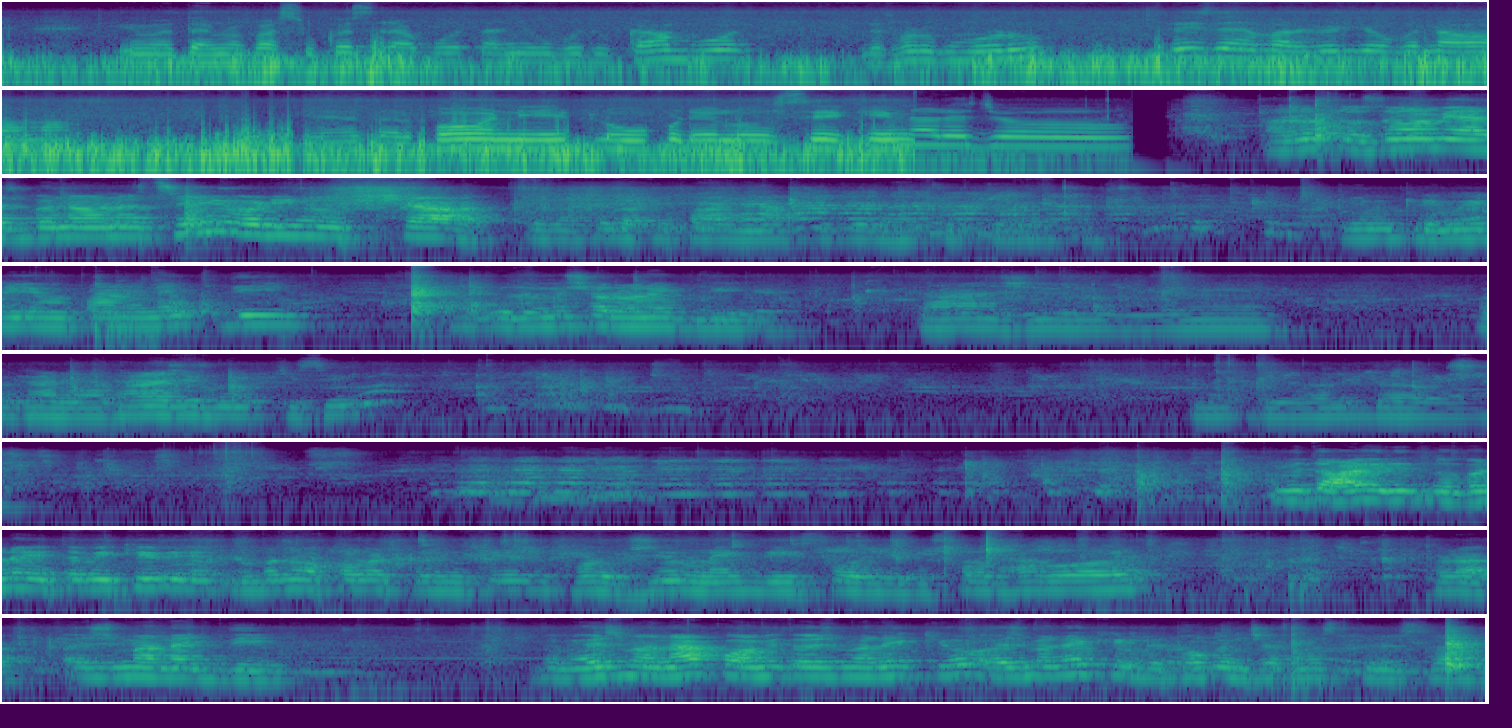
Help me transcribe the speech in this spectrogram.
એમાં તમે પાછું કચરા પોતાને એવું બધું કામ હોય એટલે થોડુંક મોડું થઈ જાય અમારે વીડિયો બનાવવામાં. અત્યારે પવન એટલો ઉપડેલો છે કેમ? ના રેજો. હાલો તો જો અમે આજ બનાવવાના છે વડીનું શાક. એમાં પેલા તો પાણી નાખી કેમ કે મીડિયમ પાણી નાખી દઈ બધો મસાલો નાખી દઈ ધાણા જીરું વઘાણ્યા ધાણા જીરું નાખી છે. હળદર એ તો આવી રીતનું બનાવી તમે કેવી રીતનું બનાવો કમેન્ટ કરીને કે થોડુંક જીરું નાખી દઈશ એટલે સ્વાદ સારો આવે. થોડાક અજમા નાખી દઈ તમે અજમા નાખો, અમે તો અજમા નાખ્યો અજમા નાખી એટલે ઢોકળી છે મસ્ત સ્વાદ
